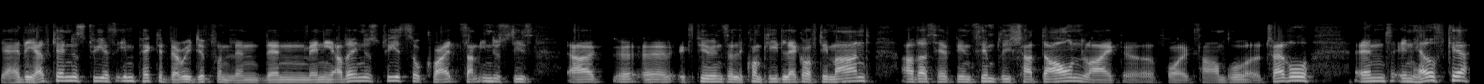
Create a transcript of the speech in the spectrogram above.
Yeah, the healthcare industry is impacted very differently than, than many other industries. So quite some industries experience a complete lack of demand. Others have been simply shut down, like, uh, for example, uh, travel. And in healthcare,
